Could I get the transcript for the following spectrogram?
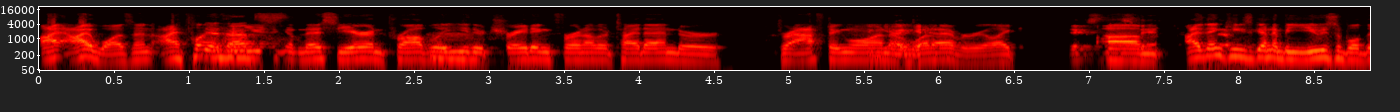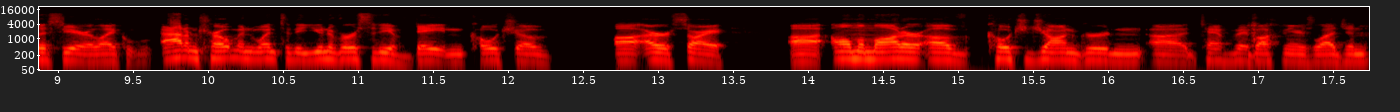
I, I wasn't. I plan on using him this year and probably Mhm. either trading for another tight end or drafting one I or get it. whatever. Like, um, I think he's going to be usable this year. Like Adam Trautman went to the University of Dayton, coach of, uh, or sorry, uh, alma mater of Coach Jon Gruden, uh, Tampa Bay Buccaneers legend.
